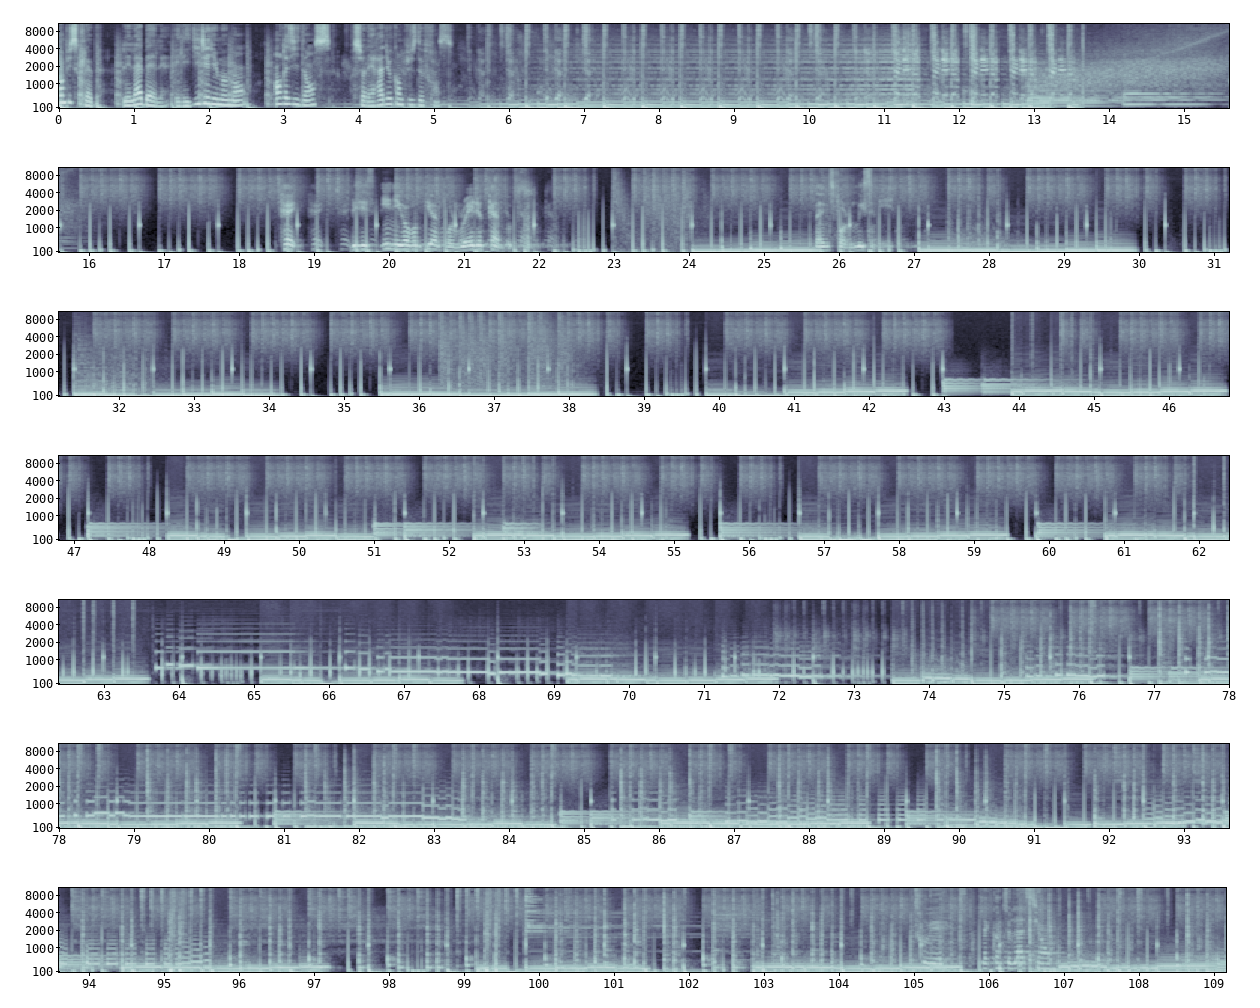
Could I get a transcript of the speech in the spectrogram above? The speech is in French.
Campus Club, les labels et les DJ du moment en résidence sur les radios campus de France. Hey, this is Inigo Montiel for Radio Campus. Thanks for listening.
